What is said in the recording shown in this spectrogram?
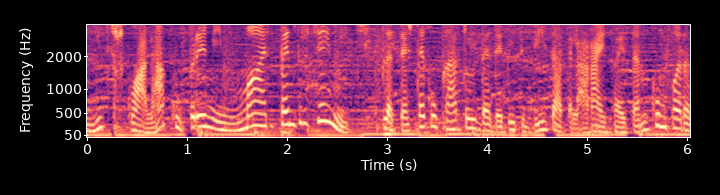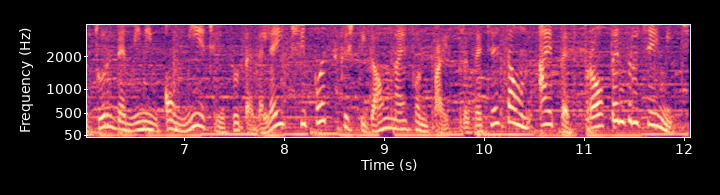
venit școala cu premii mari pentru cei mici. Plătește cu cardul de debit Visa de la Raiffeisen cumpărături de minim 1500 de lei și poți câștiga un iPhone 14 sau un iPad Pro pentru cei mici.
